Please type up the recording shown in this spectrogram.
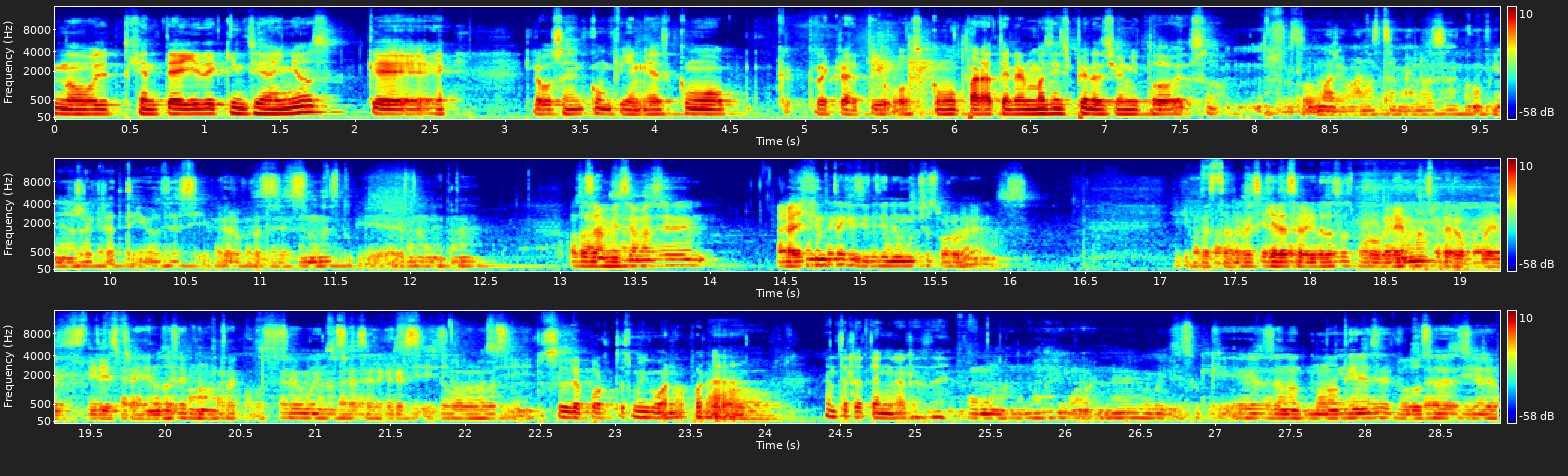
no gente ahí de 15 años que lo usan con fines como recreativos, como para tener más inspiración y todo eso. Los marihuanos también lo usan con fines recreativos y así, pero pues es una estupidez, la neta. O sea, a mí se me hace... Hay gente que sí tiene muchos problemas. Y pues tal vez quiera salir de esos problemas, pero pues distrayéndose con otra cosa, güey, no sé, hacer ejercicio o algo así. Pues el deporte es muy bueno para entretenerse. fumando marihuana, güey, eso qué es, o sea, no, no tienes excusa de decir,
